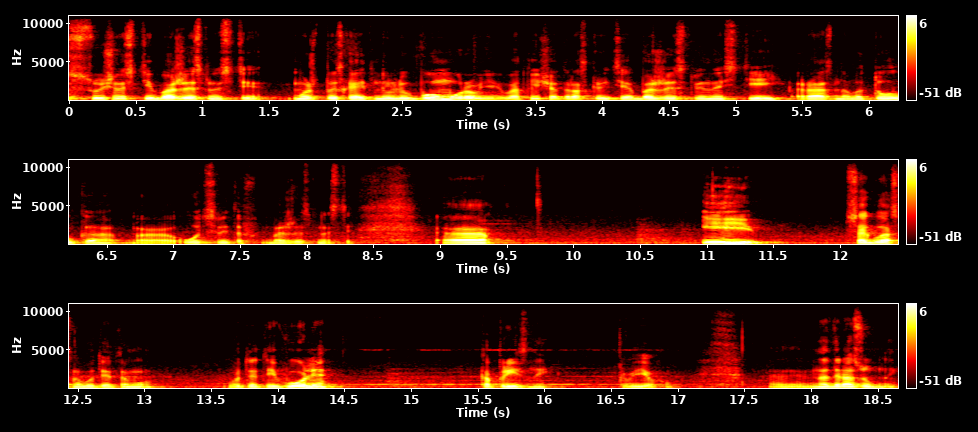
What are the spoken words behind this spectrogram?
сущности божественности может происходить на любом уровне, в отличие от раскрытия божественностей разного толка, отцветов божественности. И согласно вот этому, вот этой воле, капризной, вверху, э, надразумной,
